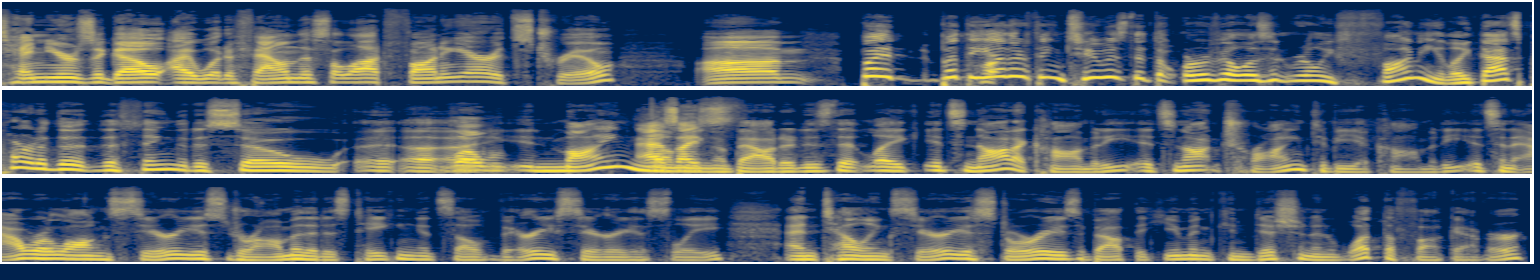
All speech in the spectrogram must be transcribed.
10 years ago, I would have found this a lot funnier. It's true. Um, but but the other thing too is that the Orville isn't really funny. Like that's part of the the thing that is so uh, uh well, uh, mind numbing about it is that like it's not a comedy. It's not trying to be a comedy. It's an hour long serious drama that is taking itself very seriously and telling serious stories about the human condition and what the fuck ever.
